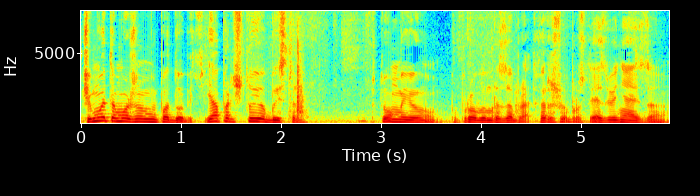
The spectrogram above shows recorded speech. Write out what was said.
Чему это можно уподобить? Я прочту ее быстро, потом ее попробуем разобрать. Хорошо, просто я извиняюсь за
